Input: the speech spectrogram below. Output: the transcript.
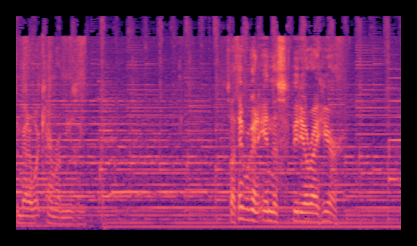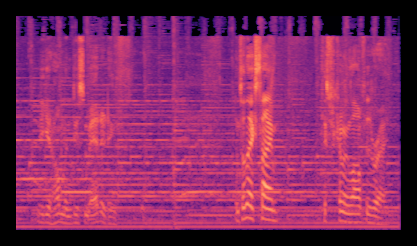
no matter what camera I'm using. So I think we're going to end this video right here. Let me get home and do some editing. Until next time, Thanks for coming along for the ride.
